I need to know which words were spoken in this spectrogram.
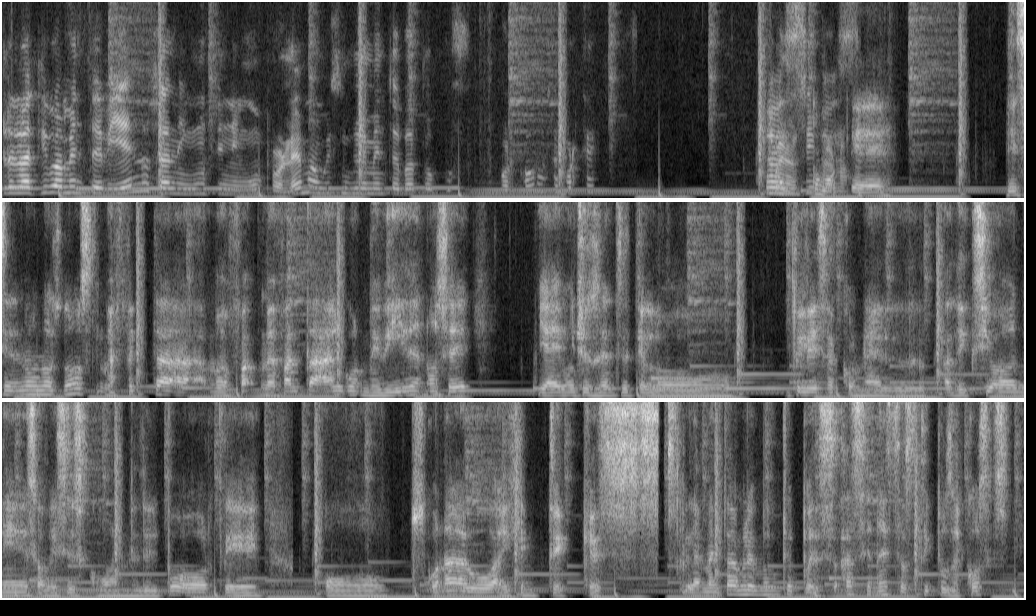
relativamente bien, o sea, ningún, sin ningún problema, güey. Simplemente el vato, pues, por todo, no sé por qué. ¿Sabes? Bueno, Es sí, como no. que dicen unos, no, me afecta, me, fa- me falta algo en mi vida, no sé. Y hay mucha gente que lo utiliza con el adicciones, a veces con el deporte o pues con algo. Hay gente que es- lamentablemente pues hacen estos tipos de cosas. Sí,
